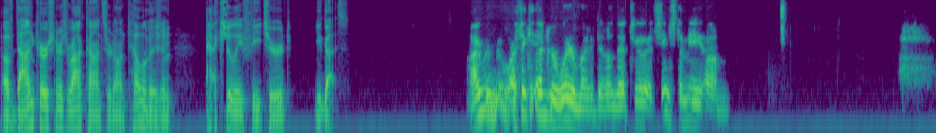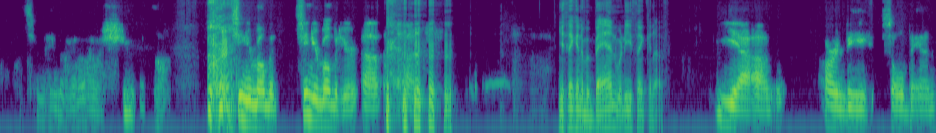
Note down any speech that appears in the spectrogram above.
of Don Kirshner's rock concert on television actually featured you guys. I remember. I think Edgar Winter might have been on that too. It seems to me. Um, what's her name? Oh, shoot! Oh. senior moment. Senior moment here. Uh, uh, you thinking of a band? What are you thinking of? Yeah, um, R and B soul band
